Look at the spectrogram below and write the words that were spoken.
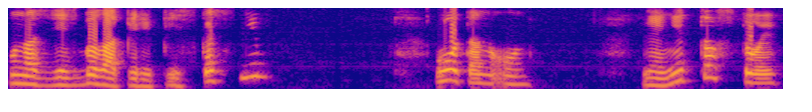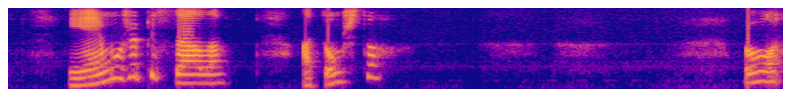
У нас здесь была переписка с ним. Вот он он. Леонид Толстой. я ему уже писала о том, что вот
